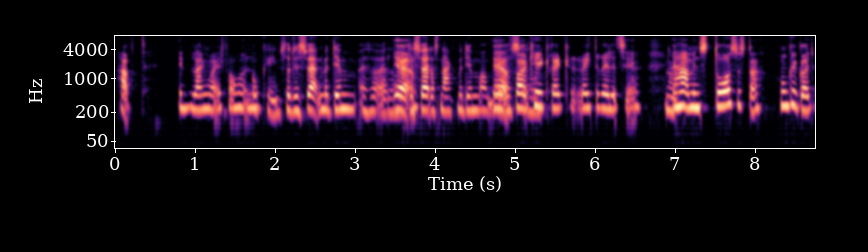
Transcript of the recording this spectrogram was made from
haft et langvarigt forhold nu. Okay, så det er svært med dem, altså, eller ja. det er svært at snakke med dem om det ja, også? Ja, folk kan ikke rigtig, rigtig relatere. Nej. Jeg har min store søster, hun kan godt.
